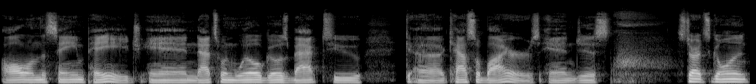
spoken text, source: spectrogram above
all on the same page, and that's when Will goes back to uh, Castle Byers and just starts going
